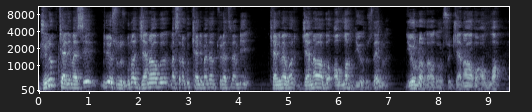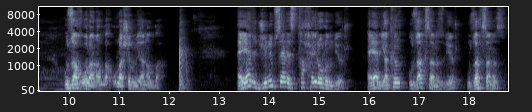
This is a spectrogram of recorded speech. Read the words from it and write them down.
Cünüp kelimesi biliyorsunuz buna Cenabı mesela bu kelimeden türetilen bir kelime var. Cenabı Allah diyoruz değil mi? Diyorlar daha doğrusu. Cenabı Allah. Uzak olan Allah, ulaşılmayan Allah. Eğer cünüpseniz tahhir olun diyor. Eğer yakın uzaksanız diyor, uzaksanız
